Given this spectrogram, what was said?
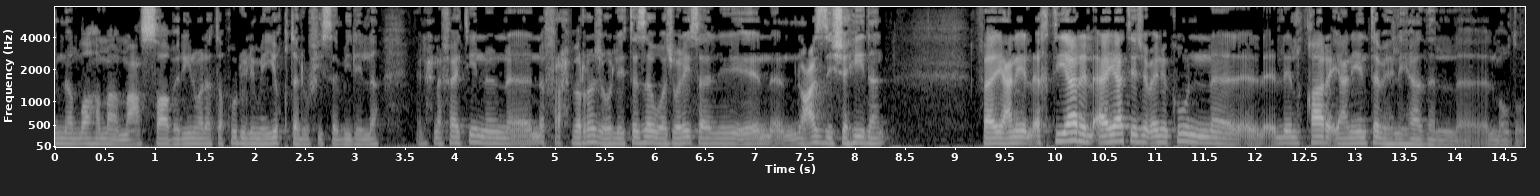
إن الله مع الصابرين ولا تقولوا لمن يقتل في سبيل الله. نحن فايتين نفرح بالرجل يتزوج وليس نعزي شهيدا. فيعني الاختيار الآيات يجب أن يكون للقارئ يعني ينتبه لهذا الموضوع.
